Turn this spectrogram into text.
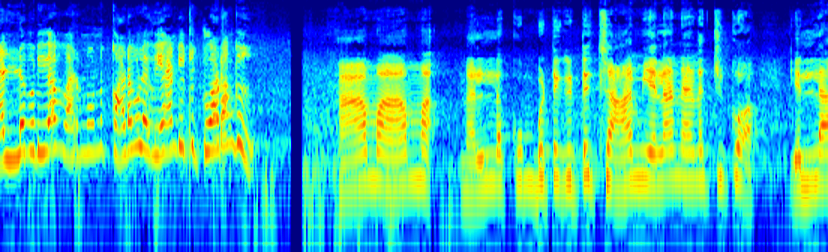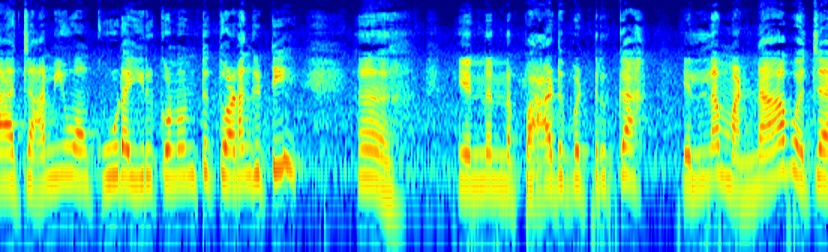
நல்லபடியாக வரணும்னு கடவுளை வேண்டிட்டு தொடங்கு. ஆமாம் ஆமாம் நல்ல கும்பிட்டுக்கிட்டு சாமியெல்லாம் நினச்சிக்கோ. எல்லா சாமியும் உன் கூட இருக்கணும்ன்ட்டு தொடங்கிட்டி. என்னென்ன பாடுபட்டிருக்கா? எல்லாம் மண்ணா போச்சே.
